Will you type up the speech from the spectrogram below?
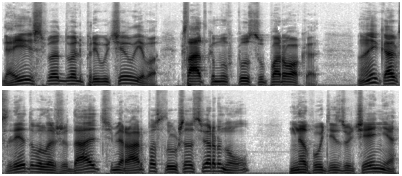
Я исподволь приучил его к сладкому вкусу порока. Ну и, как следовало ожидать, Мирар послушно свернул на путь изучения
